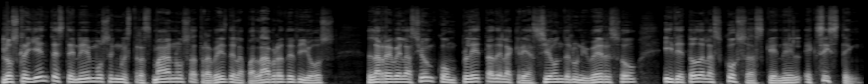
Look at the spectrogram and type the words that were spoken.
los creyentes tenemos en nuestras manos, a través de la palabra de Dios, la revelación completa de la creación del universo y de todas las cosas que en él existen.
